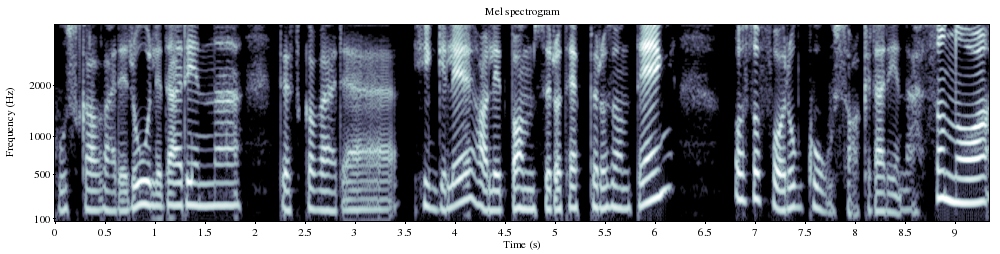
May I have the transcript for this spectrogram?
hun skal være rolig der inne, det skal være hyggelig, ha litt bamser og tepper og sånne ting, og så får hun godsaker der inne. Så nå,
